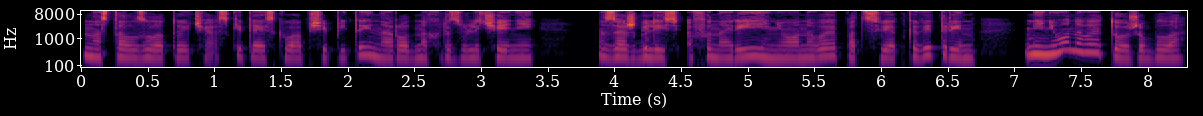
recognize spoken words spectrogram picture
Настал золотой час китайского общепита и народных развлечений. Зажглись фонари и неоновая подсветка витрин. Не неоновая тоже была.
